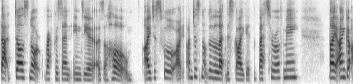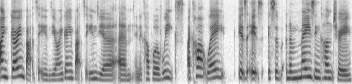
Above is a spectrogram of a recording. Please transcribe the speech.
that does not represent India as a whole. I just thought I, am just not going to let this guy get the better of me. Like I'm, go- I'm going back to India. I'm going back to India um, in a couple of weeks. I can't wait. It's it's it's a, an amazing country.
